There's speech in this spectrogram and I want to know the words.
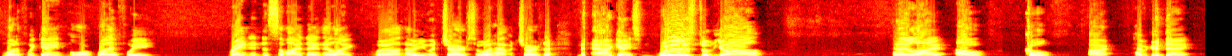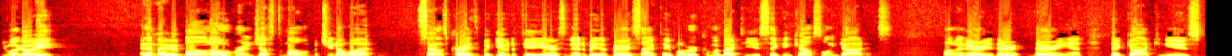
What if we gained more? What if we ran into somebody today and they're like, Well, I know you in church, so what happened church today? Man, I gained some wisdom, y'all. And they're like, Oh, cool. All right, have a good day. You want to go eat? And it may be blown over in just a moment, but you know what? Sounds crazy, but give it a few years and it'll be the very same people who are coming back to you seeking counsel and guidance on an area they're, they're in that God can use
